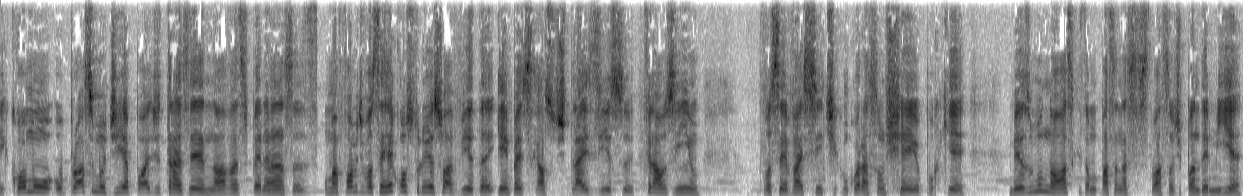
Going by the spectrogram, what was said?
e como o próximo dia pode trazer novas esperanças, uma forma de você reconstruir a sua vida. Game Pass Descalço te traz isso. Finalzinho, você vai se sentir com o coração cheio, porque mesmo nós que estamos passando essa situação de pandemia,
